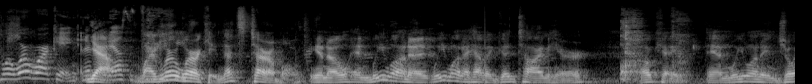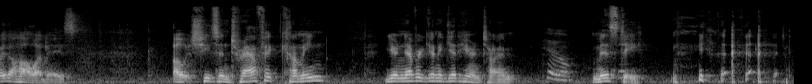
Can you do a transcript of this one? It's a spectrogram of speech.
Well, we're working, and Yeah, else while we're working, that's terrible, you know. And we want to we want to have a good time here, okay? And we want to enjoy the holidays. Oh, she's in traffic coming. You're never going to get here in time, Who? Misty.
